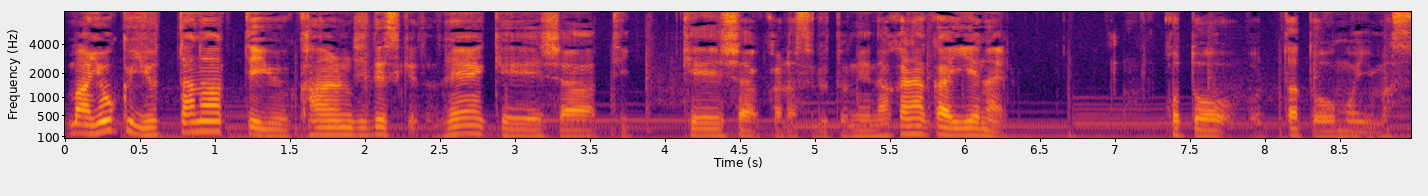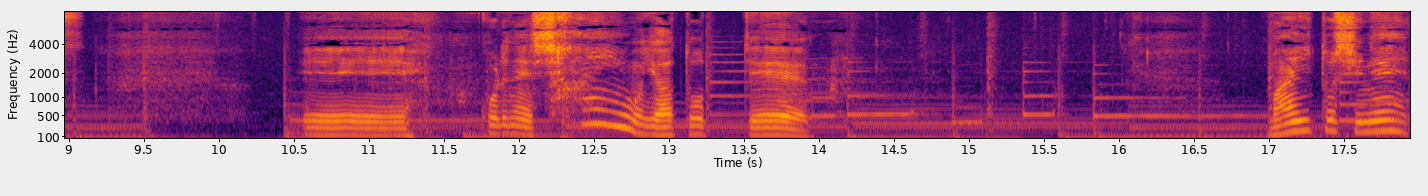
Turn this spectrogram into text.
まあよく言ったなっていう感じですけどね。経営者経営者からするとねなかなか言えないことだと思います。えー、これね社員を雇って毎年ね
